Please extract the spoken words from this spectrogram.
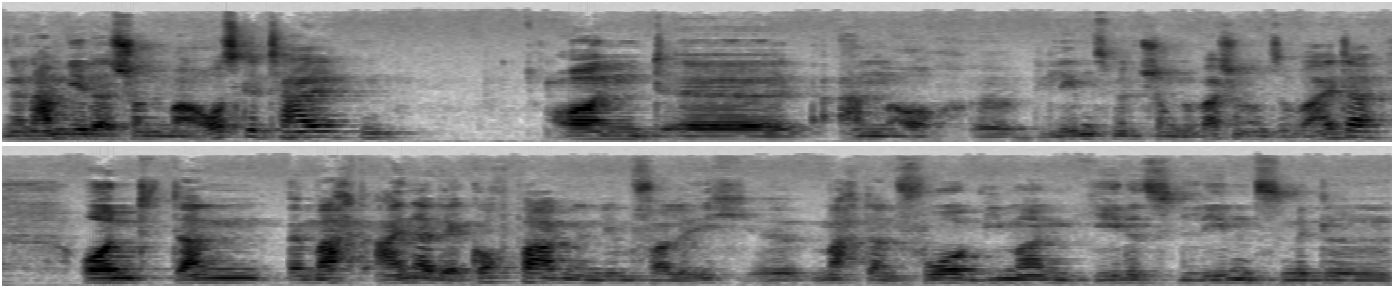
Und dann haben wir das schon immer ausgeteilt und äh, haben auch äh, die Lebensmittel schon gewaschen und so weiter. Und dann äh, macht einer der Kochpaten, in dem Falle ich, äh, macht dann vor, wie man jedes Lebensmittel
